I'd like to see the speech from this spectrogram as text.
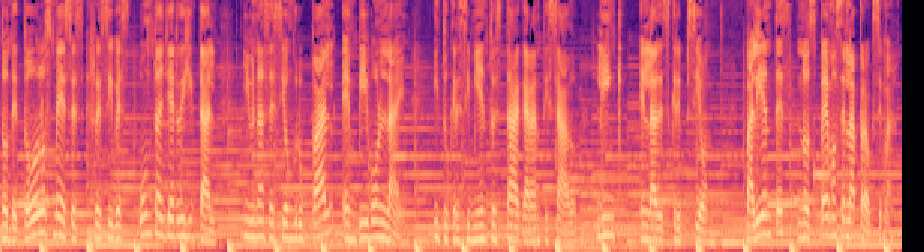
donde todos los meses recibes un taller digital y una sesión grupal en vivo online y tu crecimiento está garantizado. Link en la descripción. Valientes, nos vemos en la próxima.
